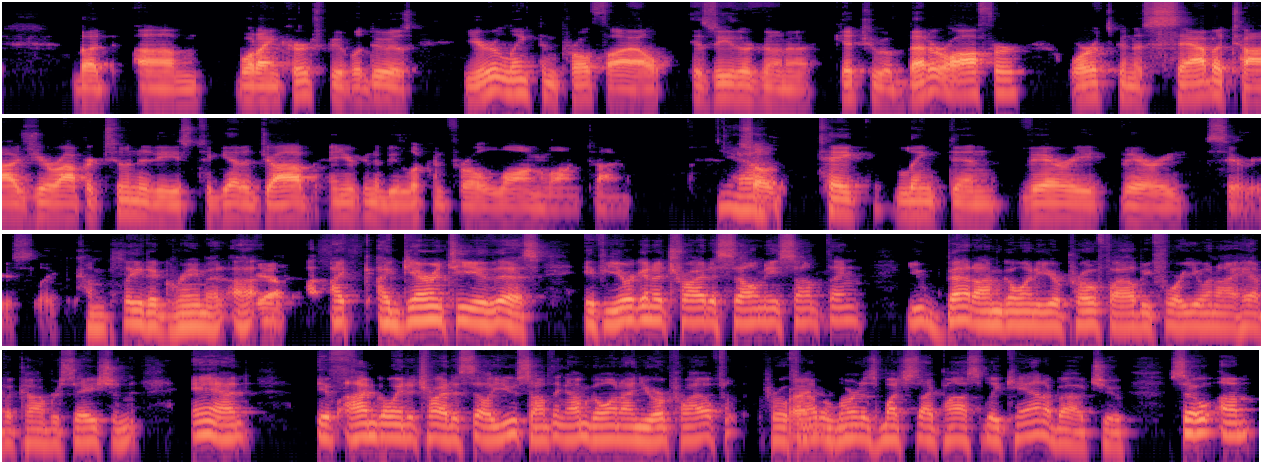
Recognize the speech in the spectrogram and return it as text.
but um, what I encourage people to do is your LinkedIn profile is either going to get you a better offer or it's going to sabotage your opportunities to get a job and you're going to be looking for a long, long time. Yeah. So take LinkedIn very, very seriously. Complete agreement. Uh, yeah. I, I guarantee you this if you're going to try to sell me something, you bet I'm going to your profile before you and I have a conversation. And if I'm going to try to sell you something, I'm going on your profile, profile right. to learn as much as I possibly can about you. So, um,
